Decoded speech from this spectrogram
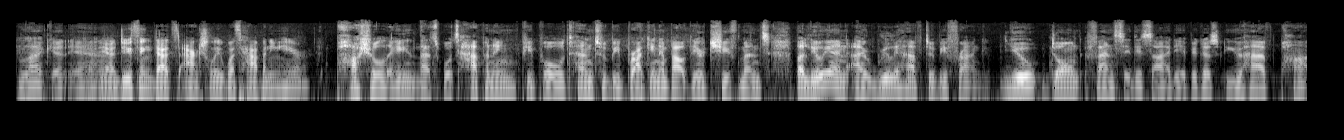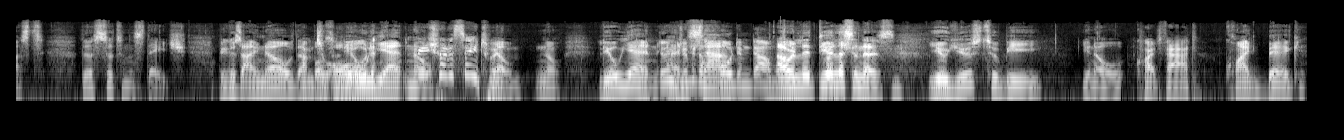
Like it, yeah. Yeah. Do you think that's actually what's happening here? Partially that's what's happening. People tend to be bragging about their achievements. But Liu Yan, I really have to be frank. You don't fancy this idea because you have passed the certain stage. Because I know that I'm both Liu Yan, no, what are you trying to say to no, him? No, Liu Yan Dude, and you Sam, hold him down our li dear listeners, you used to be, you know, quite fat quite big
